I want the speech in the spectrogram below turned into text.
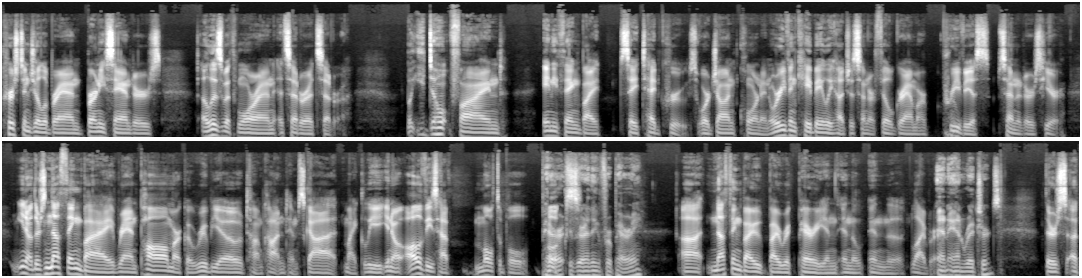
Kirsten Gillibrand, Bernie Sanders, Elizabeth Warren, et cetera, et cetera. But you don't find anything by, say, Ted Cruz or John Cornyn or even Kay Bailey Hutchison or Phil Gramm, our previous senators here. You know, there's nothing by Rand Paul, Marco Rubio, Tom Cotton, Tim Scott, Mike Lee. You know, all of these have multiple Perry, books. is there anything for Perry uh, nothing by by Rick Perry in, in the in the library. and Ann Richards? There's a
